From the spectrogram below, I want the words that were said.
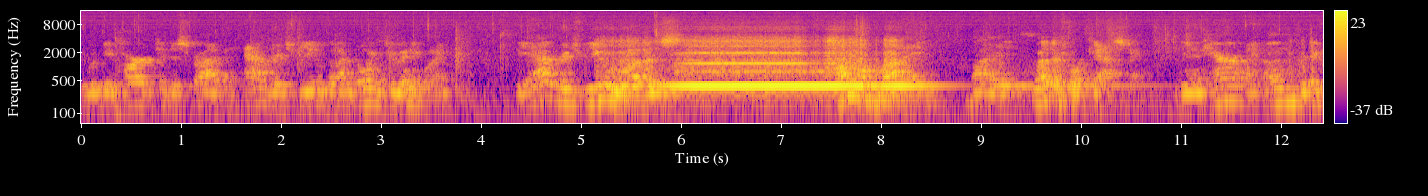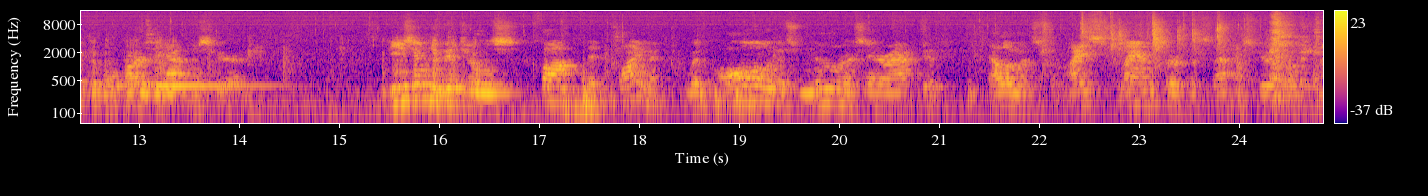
It would be hard to describe an average view, but I'm going to anyway. The average view was humbled by, by weather forecasting, the inherently unpredictable part of the atmosphere. These individuals thought that climate, with all of its numerous interactive elements from ice, land surface, atmosphere, ocean,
